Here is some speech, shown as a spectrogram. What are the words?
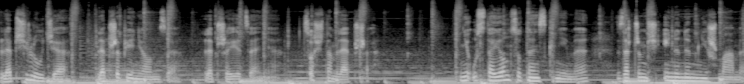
lepsi ludzie, lepsze pieniądze, lepsze jedzenie, coś tam lepsze. Nieustająco tęsknimy za czymś innym niż mamy,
